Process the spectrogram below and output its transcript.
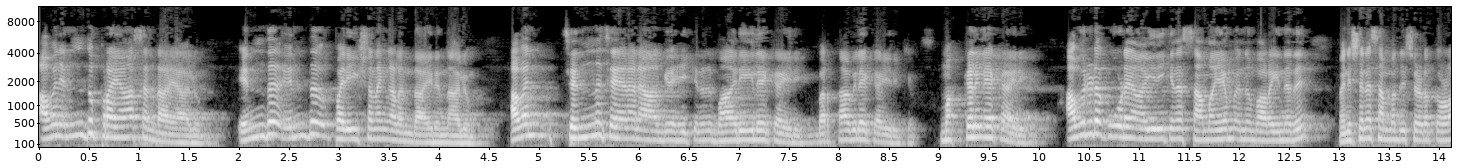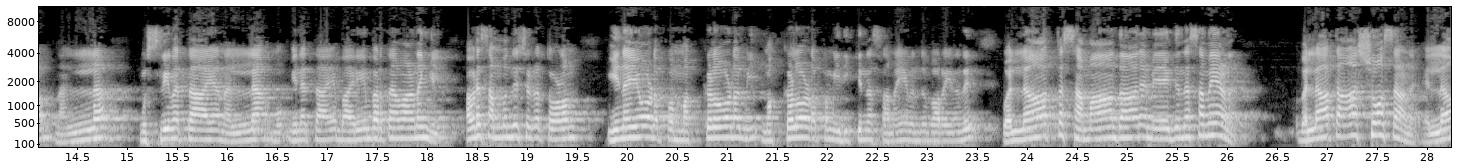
അവൻ എന്ത് പ്രയാസം ഉണ്ടായാലും എന്ത് എന്ത് പരീക്ഷണങ്ങൾ എന്തായിരുന്നാലും അവൻ ചെന്ന് ചേരാൻ ആഗ്രഹിക്കുന്നത് ഭാര്യയിലേക്കായിരിക്കും ഭർത്താവിലേക്കായിരിക്കും മക്കളിലേക്കായിരിക്കും. അവരുടെ കൂടെ ആയിരിക്കുന്ന സമയം എന്ന് പറയുന്നത് മനുഷ്യനെ സംബന്ധിച്ചിടത്തോളം നല്ല മുസ്ലിമത്തായ നല്ല മുഗ്നത്തായ ഭാര്യയും ഭർത്താവാണെങ്കിൽ അവരെ സംബന്ധിച്ചിടത്തോളം ഇണയോടൊപ്പം മക്കളോടൊപ്പം മക്കളോടൊപ്പം ഇരിക്കുന്ന സമയം എന്ന് പറയുന്നത് വല്ലാത്ത സമാധാനമേകുന്ന സമയമാണ് വല്ലാത്ത ആശ്വാസമാണ് എല്ലാ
